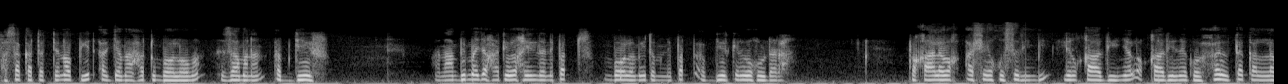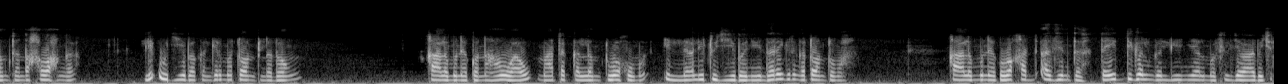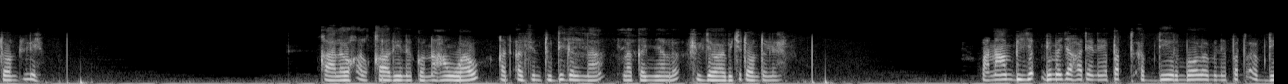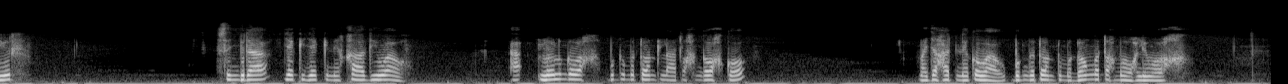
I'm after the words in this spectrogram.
fa sakkatat te noppi it aljamaaxatu mbooloo ma zamanan ab diir maanaam bi ma jaxati waxil la ne pat mbooloo mi itam ne pat ab diir kenn waxul dara fa xaala wax acheikhu sëriñ bi lil qaadi ñal qaadi ne ko xel takallamta ndax wax nga li ujibaka ngir ma tontu la dong. Xaala mu ne ko naxam waaw maa takallamtu waxuma illa li tujiba nii dara ngir nga tontu ma mu ne ko waxad azinta tey digal nga lii ñeel ma fil jawaabi ci tontu li xaala wax alqaadi ne ko naxam waaw xad azintu digal naa laka ñeel fil jawaabi ci tontu li. Maanaam bi ma jaxate ne pat ab diir mbooloo mi ne pat ab diir sëñ bi daa jekki-jekki ne xaadi waaw. Ah loolu nga wax bëgg ma tontu laa tax nga wax ko. Ma jaxat ne ko waaw bëgg nga tontu ma dong nga tax ma wax li wax.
